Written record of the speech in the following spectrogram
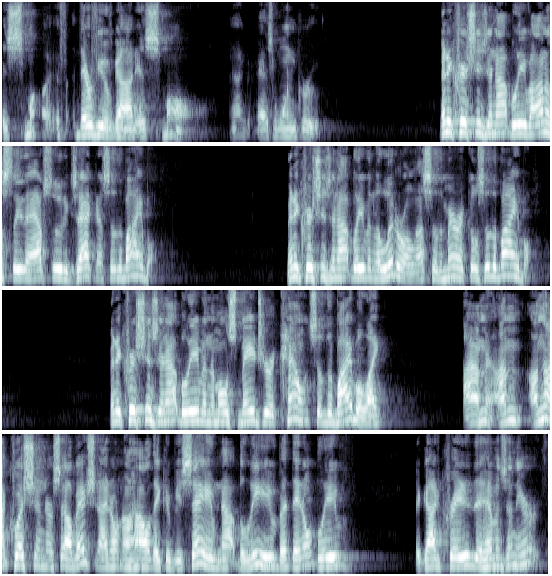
is small. Their view of God is small uh, as one group. Many Christians do not believe honestly the absolute exactness of the Bible. Many Christians do not believe in the literalness of the miracles of the Bible. Many Christians do not believe in the most major accounts of the Bible, like I'm, I'm, I'm not questioning their salvation. I don't know how they could be saved, not believe, but they don't believe that God created the heavens and the earth.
